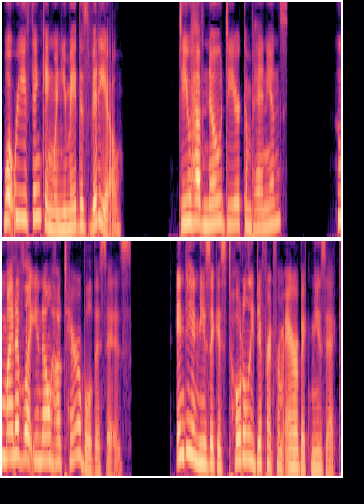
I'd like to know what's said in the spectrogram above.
What were you thinking when you made this video? Do you have no dear companions? who might have let you know how terrible this is. Indian music is totally different from Arabic music,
